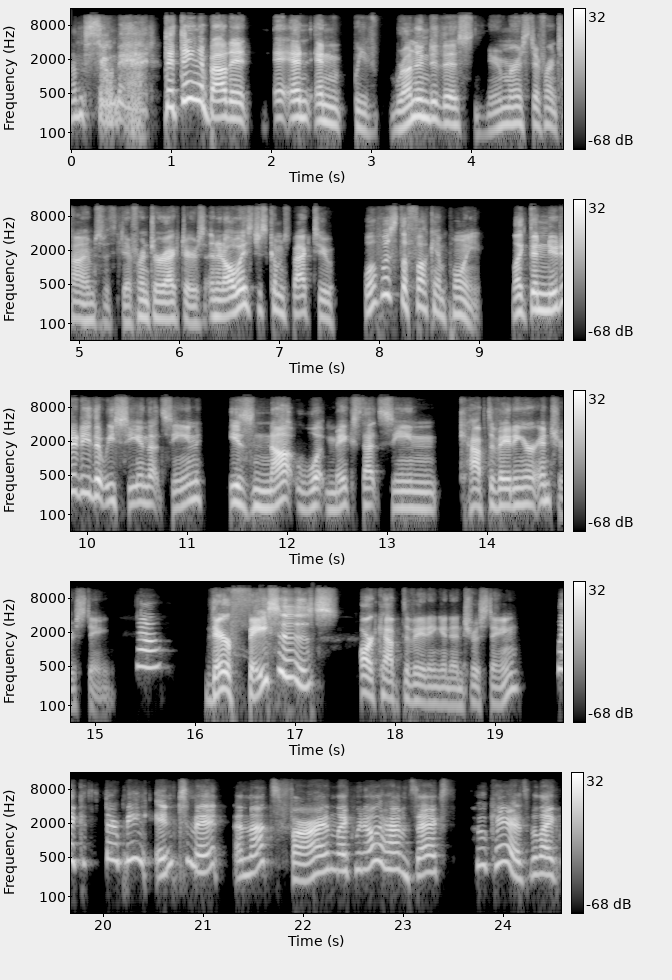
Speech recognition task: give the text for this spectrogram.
I'm so mad. The thing about it, and and we've run into this numerous different times with different directors, and it always just comes back to what was the fucking point? Like the nudity that we see in that scene is not what makes that scene captivating or interesting. No, Their faces are captivating and interesting. like they're being intimate and that's fine. Like we know they're having sex. Who cares? But like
